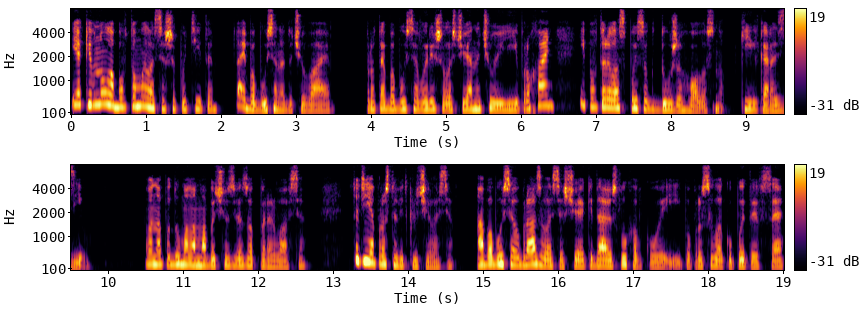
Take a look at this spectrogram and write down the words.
Я кивнула, бо втомилася шепотіти, та й бабуся не дочуває. Проте бабуся вирішила, що я не чую її прохань, і повторила список дуже голосно, кілька разів. Вона подумала, мабуть, що зв'язок перервався. Тоді я просто відключилася. А бабуся образилася, що я кидаю слухавку і попросила купити все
